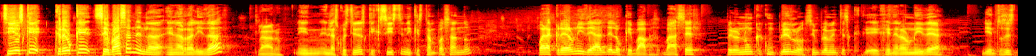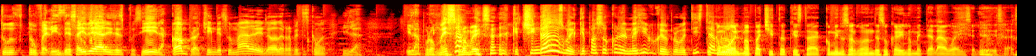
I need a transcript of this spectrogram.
Sí, es que creo que se basan en la, en la realidad, Claro. en, en las cuestiones que existen y que están pasando, para crear un ideal de lo que va, va a ser. Pero nunca cumplirlo, simplemente es eh, generar una idea. Y entonces tú, tú feliz de esa idea dices, pues sí, la compro, chingue su madre. Y luego de repente es como, ¿y la, ¿y la promesa? ¿Promesa? ¿Qué chingados, güey? ¿Qué pasó con el México que me prometiste, Es como el mapachito que está comiendo su algodón de azúcar y lo mete al agua y se le deshace.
